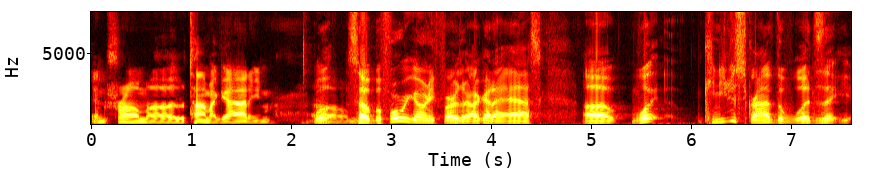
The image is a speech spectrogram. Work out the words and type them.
and from uh, the time I got him. Well, Um, so before we go any further, I gotta ask, uh, what can you describe the woods that you,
